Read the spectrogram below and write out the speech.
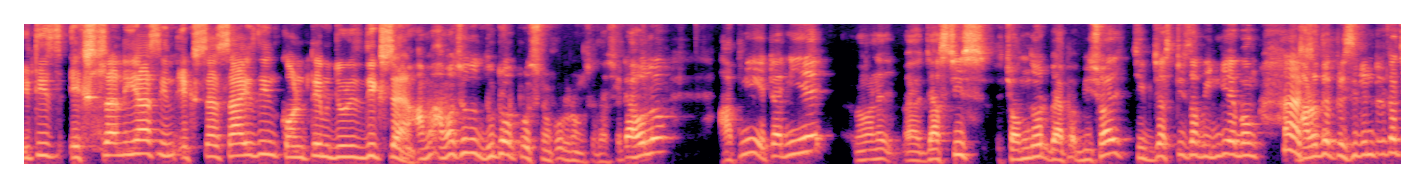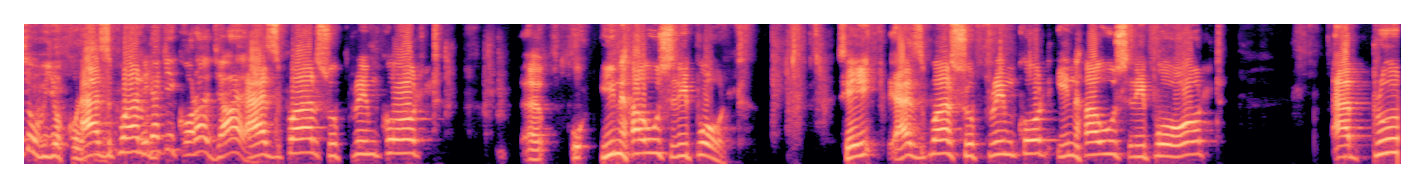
it is extraneous in exercising contempt jurisdiction আমা- আমার শুধু দুটো প্রশ্ন করুন অংশদা। সেটা হলো, আপনি এটা নিয়ে মানে জাস্টিস চন্দর বিষয়ে চিফ জাস্টিস অফ ইন্ডিয়া এবং ভারতের প্রেসিডেন্টের কাছে অভিযোগ করে অ্যাজ পার এটা কি করা যায়? As per supreme court in house report সেই as per supreme court in house report approve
